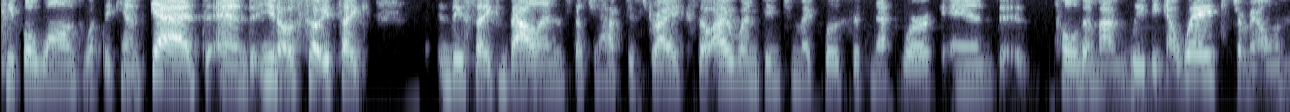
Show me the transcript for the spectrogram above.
people want what they can't get and you know so it's like this like balance that you have to strike. So I went into my closest network and told them I'm leaving Away to start my own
